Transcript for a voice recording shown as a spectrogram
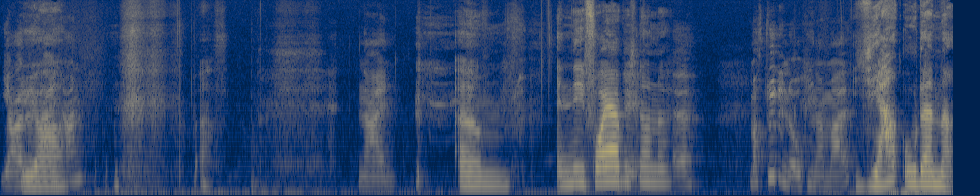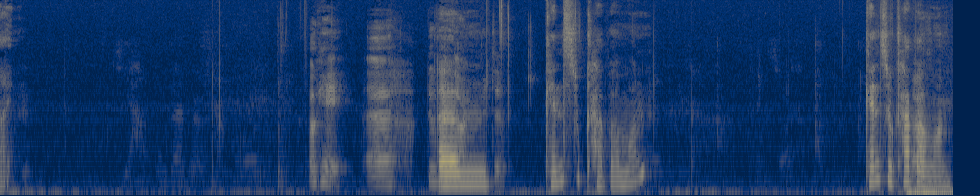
Ja oder Ja. Nein an. Was? Nein. Ähm, nee, vorher habe ich Okay, noch eine. Äh, machst du den Opener mal? Ja oder nein? Okay, äh, du Ähm, bitte. Kennst du Kappermon? Kennst du Kappermon?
